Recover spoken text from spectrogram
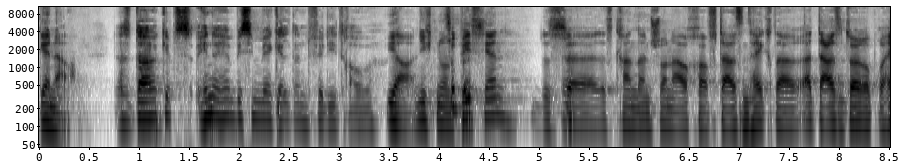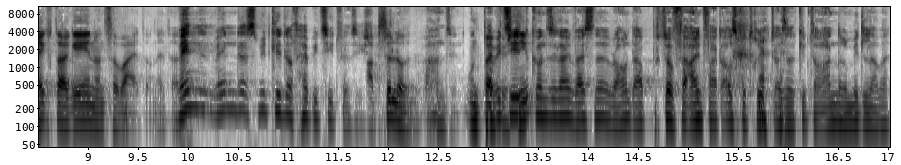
Genau. Also da gibt's hinterher ein bisschen mehr Geld dann für die Traube. Ja, nicht nur Super. ein bisschen. Das, ja. äh, das kann dann schon auch auf 1000 Hektar, äh, 1000 Euro pro Hektar gehen und so weiter. Nicht? Also wenn, wenn das Mitglied auf Herbizid verzichtet. Absolut. Wahnsinn. Und bei Herbizid, Konsulat, weißt du, Roundup, so vereinfacht ausgedrückt, also es gibt auch andere Mittel, aber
